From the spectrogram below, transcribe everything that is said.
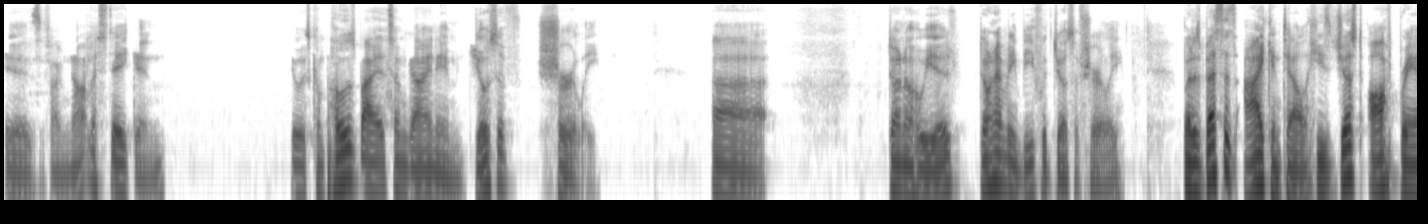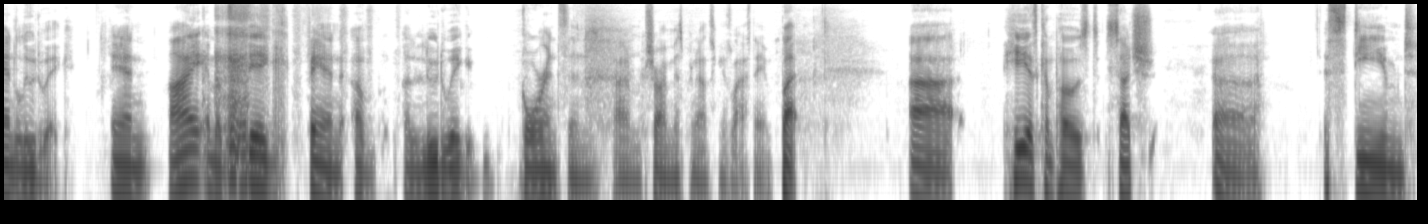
is if I'm not mistaken, it was composed by some guy named Joseph Shirley. Uh, don't know who he is. Don't have any beef with Joseph Shirley, but as best as I can tell, he's just off-brand Ludwig, and I am a big fan of a Ludwig Göransson. I'm sure I'm mispronouncing his last name, but uh, he has composed such uh, esteemed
